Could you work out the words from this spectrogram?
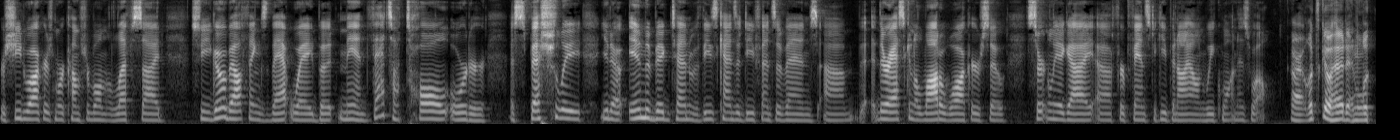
Rasheed Walker's more comfortable on the left side. So you go about things that way. But man, that's a tall order especially you know in the Big Ten with these kinds of defensive ends. Um, they're asking a lot of Walker, so certainly a guy uh, for fans to keep an eye on Week One as well. All right, let's go ahead and look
